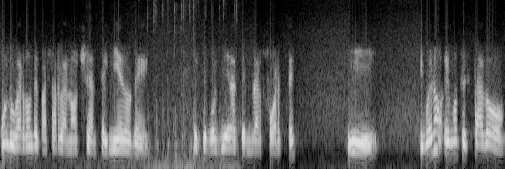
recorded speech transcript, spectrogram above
un lugar donde pasar la noche ante el miedo de, que volviera a temblar fuerte. Y, y bueno, hemos estado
